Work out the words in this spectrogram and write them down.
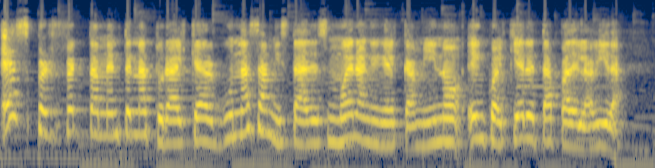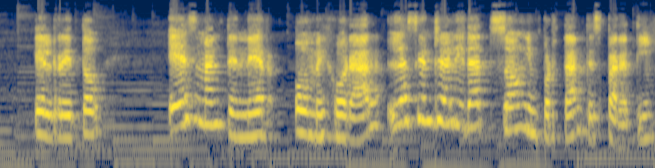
Es perfectamente natural que algunas amistades mueran en el camino en cualquier etapa de la vida. El reto es mantener o mejorar las que en realidad son importantes para ti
